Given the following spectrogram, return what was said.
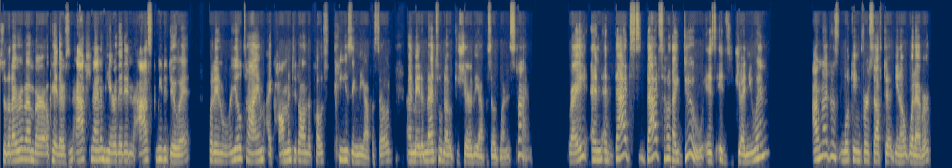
so that I remember okay, there's an action item here. They didn't ask me to do it, but in real time, I commented on the post teasing the episode and made a mental note to share the episode when it's time. Right. And and that's that's what I do is it's genuine. I'm not just looking for stuff to, you know, whatever.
